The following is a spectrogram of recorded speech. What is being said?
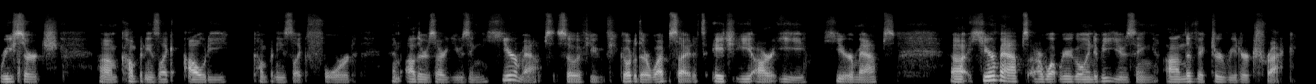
research. Um, companies like Audi, companies like Ford, and others are using Here Maps. So if you, if you go to their website, it's H-E-R-E, Here Maps. Uh, here maps are what we're going to be using on the Victor Reader Trek.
